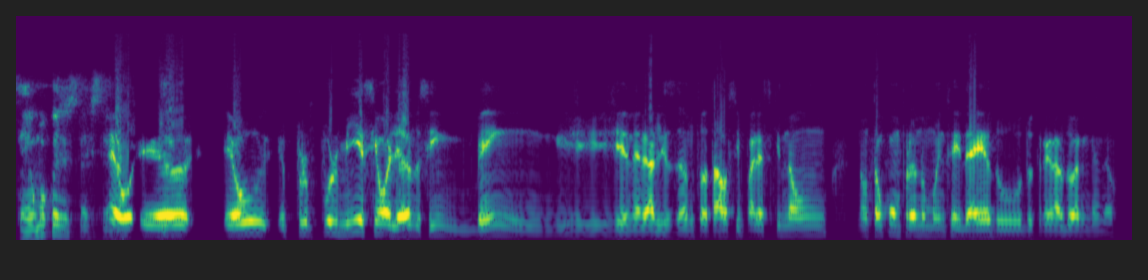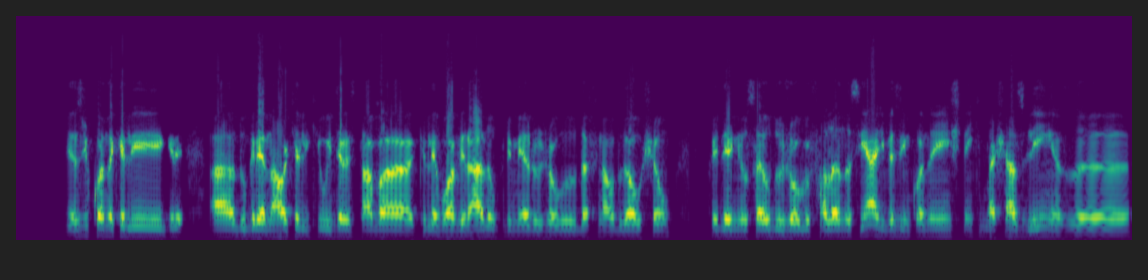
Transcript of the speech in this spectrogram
Tem uma coisa que está estranha. Eu, eu, eu, eu por, por, mim, assim, olhando, assim, bem generalizando total, assim, parece que não não estão comprando muito a ideia do, do treinador, entendeu? Desde quando aquele do Grenal, aquele que o Inter estava, que levou a virada, o primeiro jogo da final do Gauchão, o Edenil saiu do jogo falando assim, ah, de vez em quando a gente tem que baixar as linhas, uh,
